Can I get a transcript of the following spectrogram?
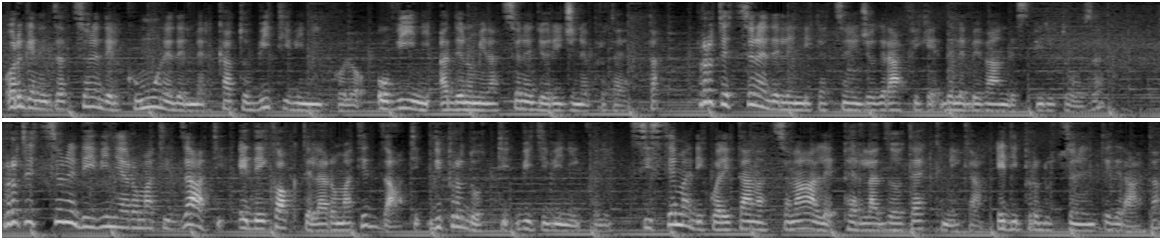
organizzazione del comune del mercato vitivinicolo o vini a denominazione di origine protetta, protezione delle indicazioni geografiche delle bevande spiritose, protezione dei vini aromatizzati e dei cocktail aromatizzati di prodotti vitivinicoli, sistema di qualità nazionale per la zootecnica e di produzione integrata,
